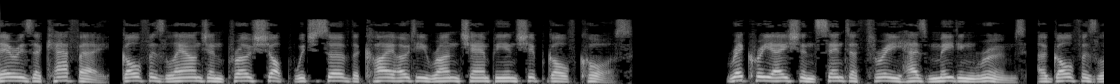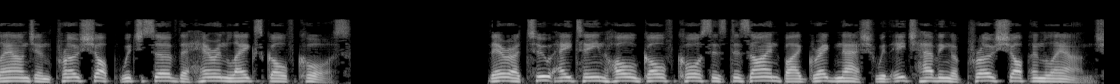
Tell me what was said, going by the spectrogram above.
There is a cafe, golfer's lounge and pro shop which serve the Coyote Run Championship golf course. Recreation Center 3 has meeting rooms, a golfer's lounge and pro shop which serve the Heron Lakes golf course. There are two 18-hole golf courses designed by Greg Nash with each having a pro shop and lounge.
